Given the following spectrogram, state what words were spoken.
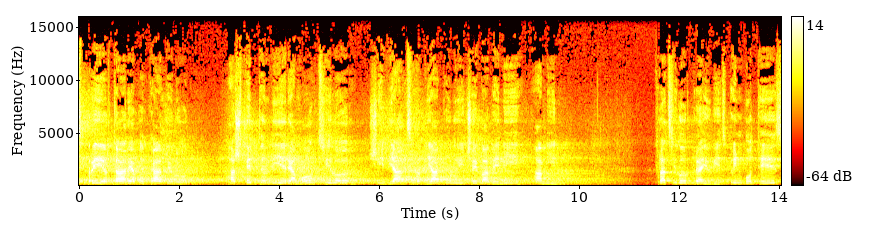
spre iertarea păcatelor. Aștept învierea morților și viața viacului ce va veni. Amin. Fraților prea iubiți, prin botez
